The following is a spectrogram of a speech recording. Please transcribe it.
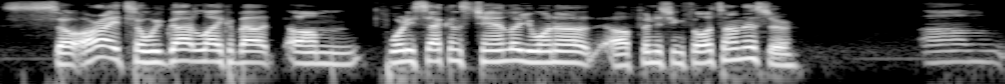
So all right, so we've got like about um, 40 seconds. Chandler, you want to uh, finishing thoughts on this or? Um,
